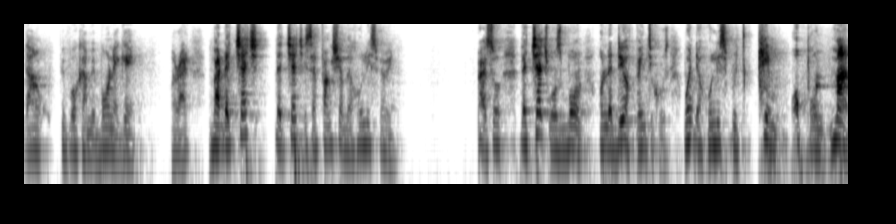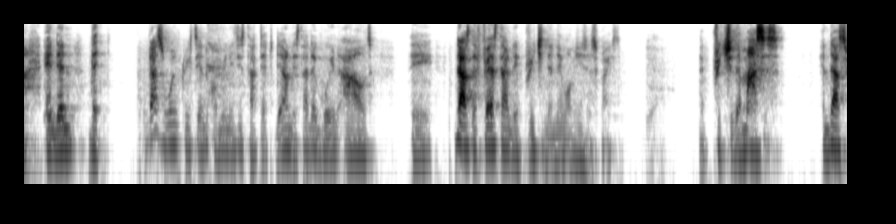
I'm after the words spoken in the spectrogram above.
now people can be born again. All right. But the church, the church is a function of the Holy Spirit. Right. So the church was born on the day of Pentecost when the Holy Spirit came upon man, and then the that's when Christian community started. Then they started going out. They that's the first time they preached in the name of Jesus Christ. They preached to the masses. And that's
